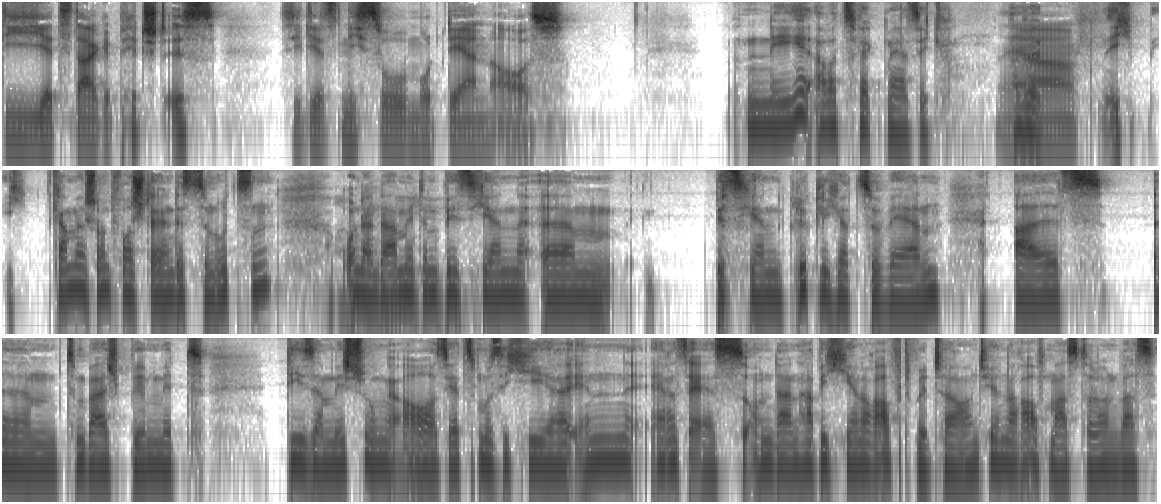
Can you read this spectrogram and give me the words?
die jetzt da gepitcht ist, sieht jetzt nicht so modern aus. Nee, aber zweckmäßig. Ja. Also ich, ich kann mir schon vorstellen, das zu nutzen und dann damit ein bisschen, ähm, bisschen glücklicher zu werden, als ähm, zum Beispiel mit dieser Mischung aus, jetzt muss ich hier in RSS und dann habe ich hier noch auf Twitter und hier noch auf Mastodon was.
